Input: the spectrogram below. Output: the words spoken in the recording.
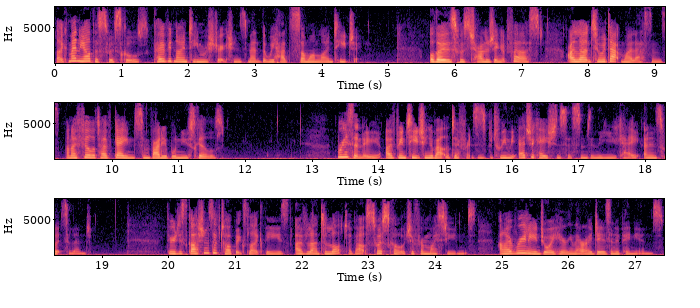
Like many other Swiss schools, COVID 19 restrictions meant that we had some online teaching. Although this was challenging at first, I learnt to adapt my lessons and I feel that I've gained some valuable new skills. Recently, I've been teaching about the differences between the education systems in the UK and in Switzerland. Through discussions of topics like these, I've learnt a lot about Swiss culture from my students, and I really enjoy hearing their ideas and opinions.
